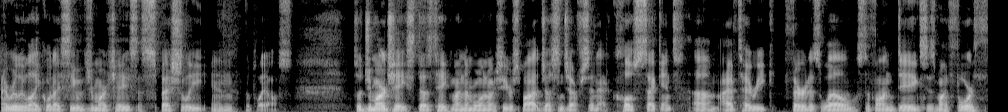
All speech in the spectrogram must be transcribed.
I really like what I see with Ja'Marr Chase, especially in the playoffs. So Ja'Marr Chase does take my number one receiver spot. Justin Jefferson at close second. Um, I have Tyreek third as well. Stefon Diggs is my fourth.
